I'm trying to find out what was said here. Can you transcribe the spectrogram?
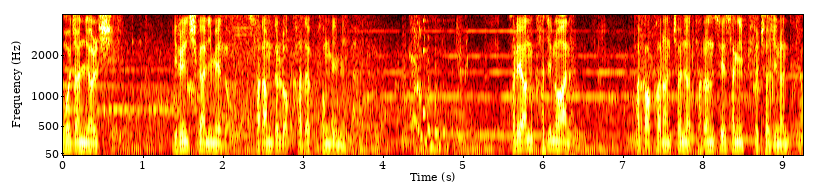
오전 10시 이른 시간임에도 사람들로 가득 붐빕니다. 화려한 카지노 안은 바깥과는 전혀 다른 세상이 펼쳐지는데요.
